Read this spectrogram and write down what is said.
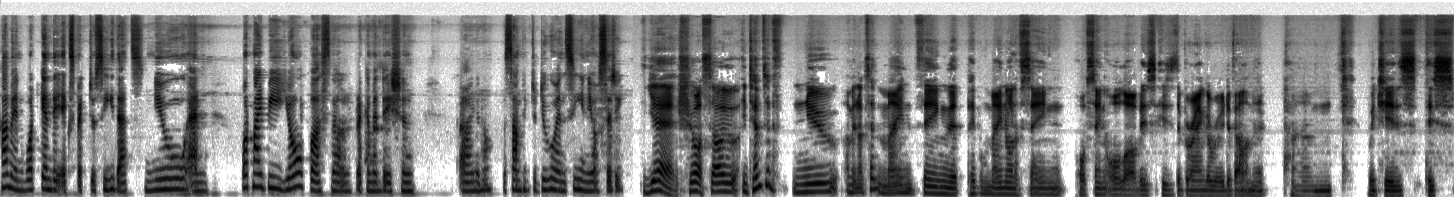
come in, what can they expect to see that's new and what might be your personal recommendation, uh, you know, for something to do and see in your city? Yeah, sure. So, in terms of new, I mean, I'd say the main thing that people may not have seen or seen all of is is the Barangaroo development. Um, which is this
